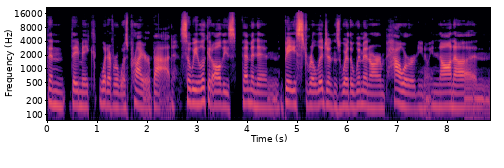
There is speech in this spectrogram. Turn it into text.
then they make whatever was prior bad. So we look at all these feminine based religions where the women are empowered, you know, Inanna and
